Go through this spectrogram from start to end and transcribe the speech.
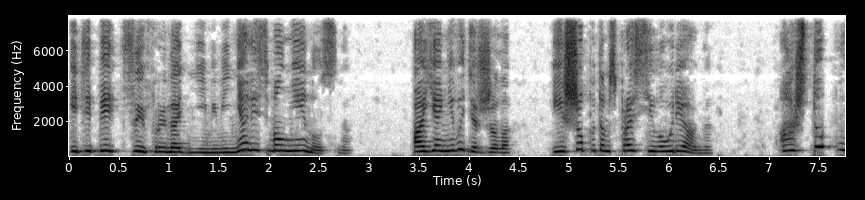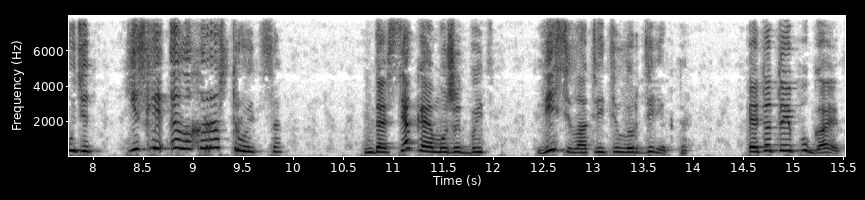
и теперь цифры над ними менялись молниеносно. А я не выдержала и шепотом спросила у Риана, «А что будет, если Элохор расстроится?» «Да всякое может быть», — весело ответил лорд-директор. «Это-то и пугает.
